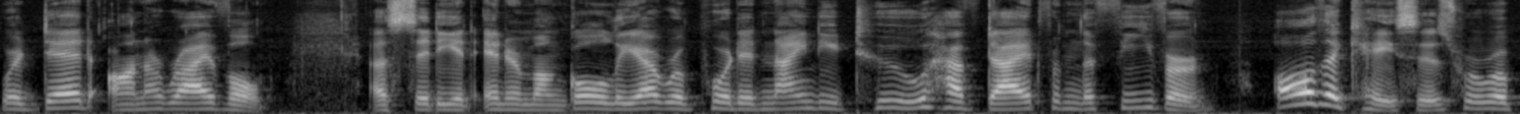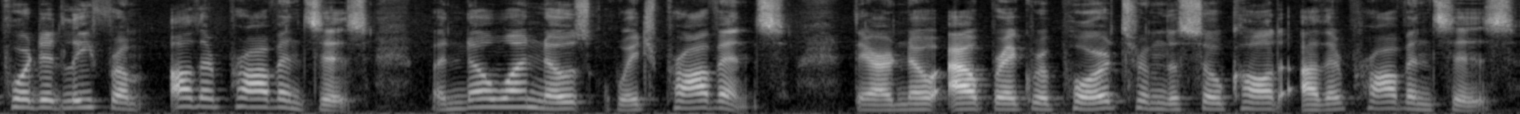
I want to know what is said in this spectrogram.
were dead on arrival. A city in Inner Mongolia reported 92 have died from the fever. All the cases were reportedly from other provinces, but no one knows which province. There are no outbreak reports from the so called other provinces.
